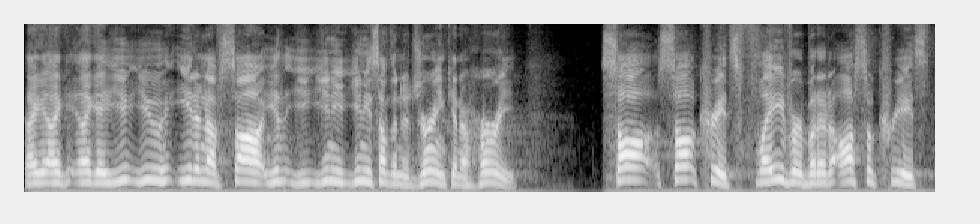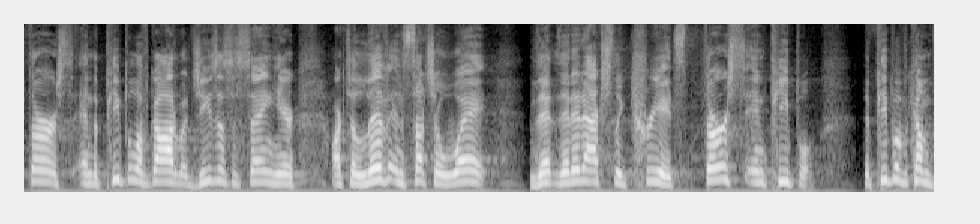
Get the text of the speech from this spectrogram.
Like, like, like you, you eat enough salt, you, you, need, you need something to drink in a hurry. Salt, salt creates flavor, but it also creates thirst. And the people of God, what Jesus is saying here, are to live in such a way that, that it actually creates thirst in people. That people become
